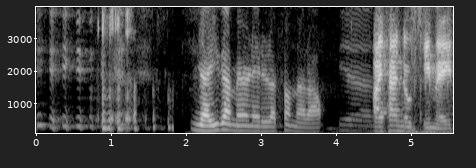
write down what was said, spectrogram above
You... Yeah, you got marinated. I found that out. Yeah. I had no teammate.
